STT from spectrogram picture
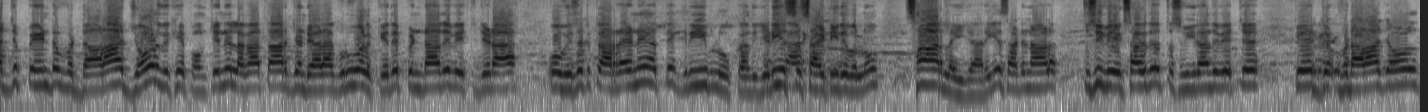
ਅੱਜ ਪਿੰਡ ਵਡਾਲਾ ਜੌਲ ਵਿਖੇ ਪਹੁੰਚੇ ਨੇ। ਲਗਾਤਾਰ ਜੰਡਿਆਲਾ ਗੁਰੂ ਹਲਕੇ ਦੇ ਪਿੰਡਾਂ ਦੇ ਵਿੱਚ ਜਿਹੜਾ ਉਹ ਵਿਜ਼ਿਟ ਕਰ ਰਹੇ ਨੇ ਅਤੇ ਗਰੀਬ ਲੋਕਾਂ ਦੀ ਜਿਹੜੀ ਇਸ ਸੁਸਾਇਟੀ ਦੇ ਵੱਲੋਂ ਸਾਰ ਲਈ ਜਾ ਰਹੀ ਹੈ। ਸਾਡੇ ਨਾਲ ਤੁਸੀਂ ਵੇਖ ਸਕਦੇ ਹੋ ਤਸਵੀਰਾਂ ਦੇ ਵਿੱਚ ਕਿ ਜ- ਵਡਾਲਾ ਜੌਲ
